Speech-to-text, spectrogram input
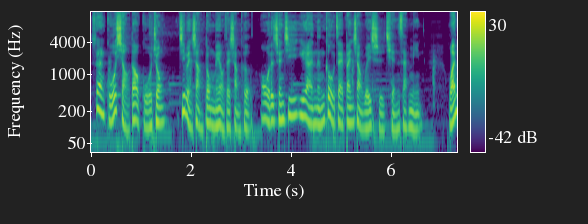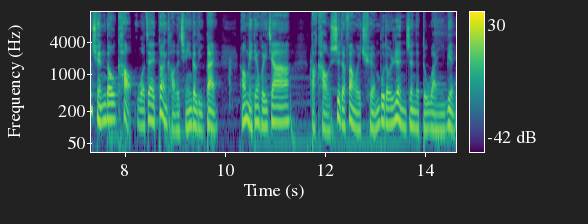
虽然国小到国中，基本上都没有在上课而，我的成绩依然能够在班上维持前三名，完全都靠我在段考的前一个礼拜，然后每天回家把考试的范围全部都认真的读完一遍，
